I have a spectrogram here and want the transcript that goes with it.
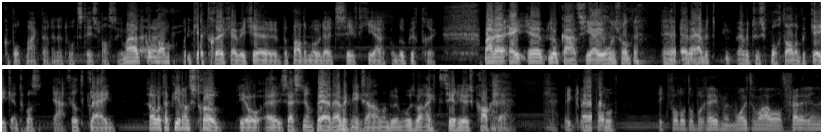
kapot maakt daarin. Het wordt steeds lastiger. Maar het komt dan een keer terug. Ja, weet je, bepaalde mode uit de 70 jaar komt ook weer terug. Maar uh, hey, locatie, ja jongens. Want we, hebben toen, we hebben toen sporthallen bekeken en toen was het ja, veel te klein. Oh, wat heb je hier aan stroom? Yo, 16 ampère, daar heb ik niks aan. Want we moeten wel echt serieus kracht hebben. ik, ik vond het ik vond het op een gegeven moment mooi toen waren we wat verder in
